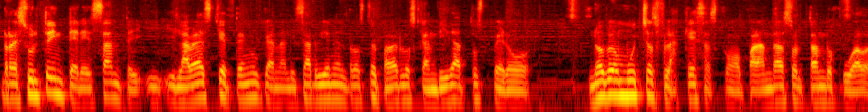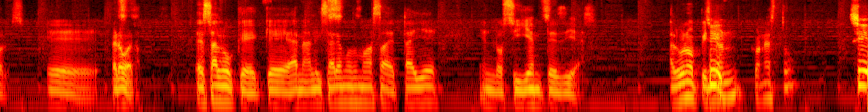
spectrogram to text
resulta interesante y, y, la verdad es que tengo que analizar bien el roster para ver los candidatos, pero no veo muchas flaquezas como para andar soltando jugadores. Eh, pero bueno, es algo que, que, analizaremos más a detalle en los siguientes días. ¿Alguna opinión con esto? Sí,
